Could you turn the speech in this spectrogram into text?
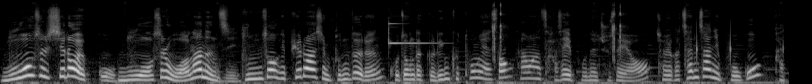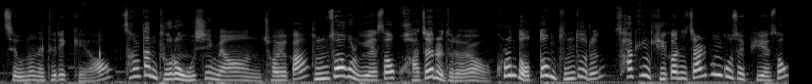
무엇을 싫어했고 무엇을 원하는지 분석이 필요하신 분들은 고정 댓글 링크 통해서 상황 자세히 보내주세요. 저희가 찬찬히 보고 같이 의논해 드릴게요. 상담 들어오시면 저희가 분석을 위해서 과 제를 드려요. 그런데 어떤 분들은 사귄 기간이 짧은 것에 비해서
